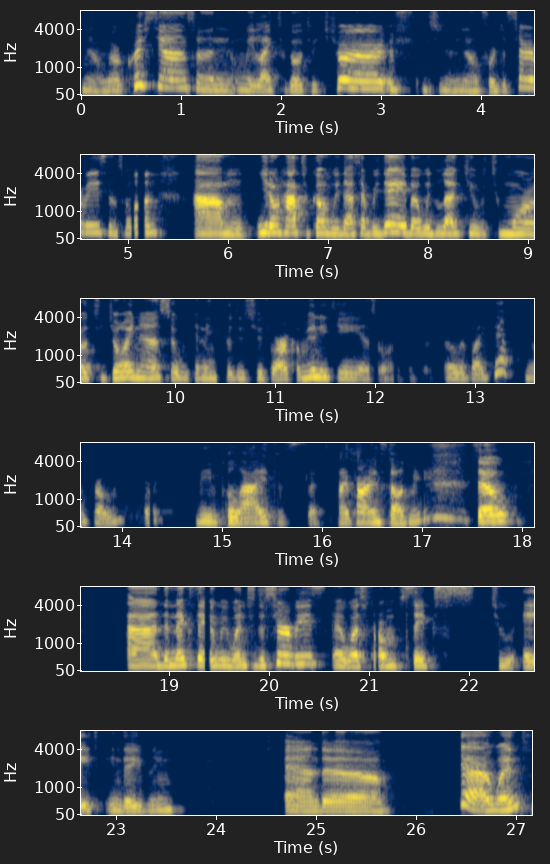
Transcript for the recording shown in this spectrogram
you know we're christians and we like to go to church you know for the service and so on. Um, you don't have to come with us every day but we'd like you tomorrow to join us so we can introduce you to our community and so on and so forth. So it was like yeah no problem. Being polite as, as my parents taught me. So uh, the next day we went to the service. It was from six to eight in the evening and uh, yeah, I went.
